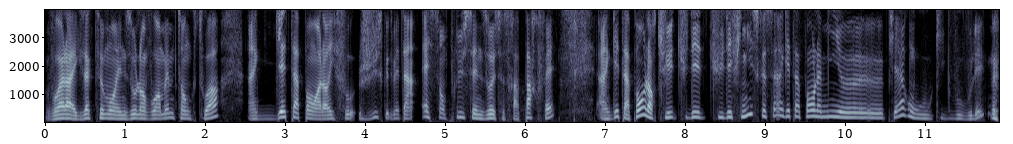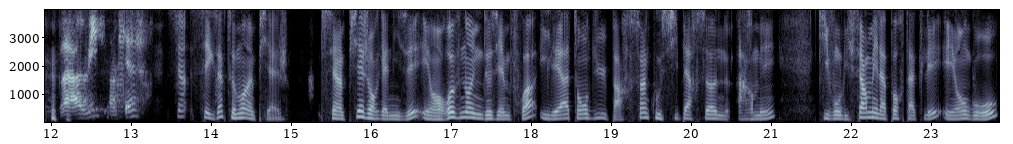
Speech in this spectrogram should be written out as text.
voilà, exactement. Enzo l'envoie en même temps que toi. Un guet-apens. Alors il faut juste que tu mettes un S en plus, Enzo, et ce sera parfait. Un guet-apens. Alors tu, tu, tu, définis ce que c'est un guet-apens, l'ami euh, Pierre, ou qui que vous voulez? Bah oui, c'est un piège. C'est exactement un piège. C'est un piège organisé et en revenant une deuxième fois, il est attendu par cinq ou six personnes armées qui vont lui fermer la porte à clé et en gros,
